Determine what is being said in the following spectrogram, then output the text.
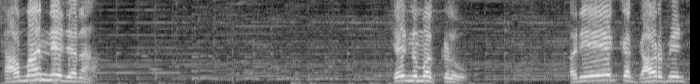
ಸಾಮಾನ್ಯ ಜನ, ಹೆಣ್ಣು ಮಕ್ಕಳು, ಅನೇಕ ಗವರ್ಮೆಂಟ್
